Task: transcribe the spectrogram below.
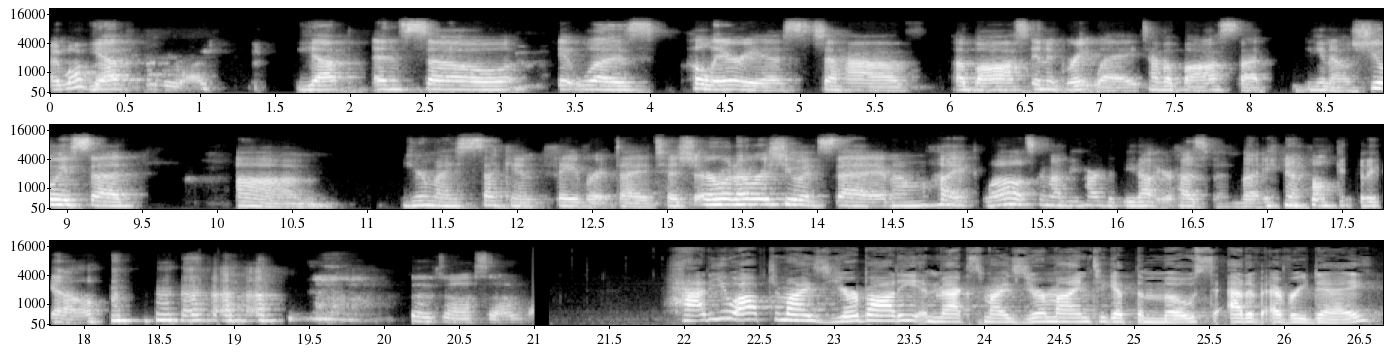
I love that. Yep. Yep. And so it was hilarious to have a boss in a great way, to have a boss that, you know, she always said, um, you're my second favorite dietitian or whatever she would say. And I'm like, well, it's going to be hard to beat out your husband, but you know, I'll give it a go. That's awesome. How do you optimize your body and maximize your mind to get the most out of every day?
